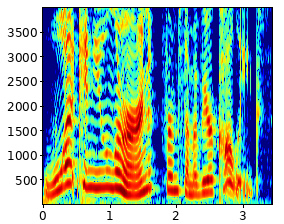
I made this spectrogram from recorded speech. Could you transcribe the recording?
What can you learn from some of your colleagues?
